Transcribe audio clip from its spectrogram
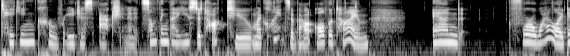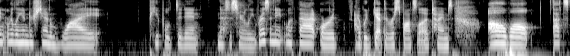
taking courageous action, and it's something that I used to talk to my clients about all the time. And for a while, I didn't really understand why people didn't necessarily resonate with that, or I would get the response a lot of times, oh, well, that's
